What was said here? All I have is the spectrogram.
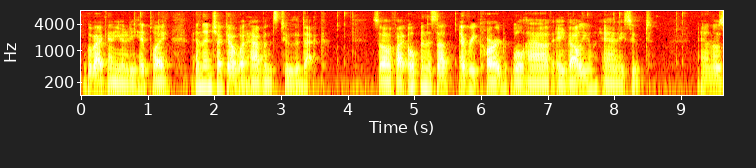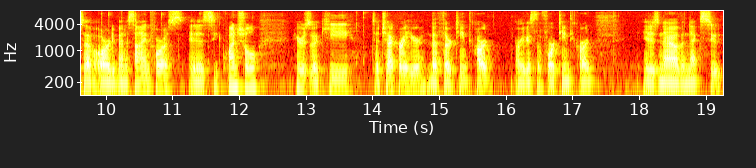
We'll go back into Unity, hit play, and then check out what happens to the deck. So if I open this up, every card will have a value and a suit. And those have already been assigned for us. It is sequential. Here's a key to check right here, the 13th card, or I guess the 14th card. It is now the next suit.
